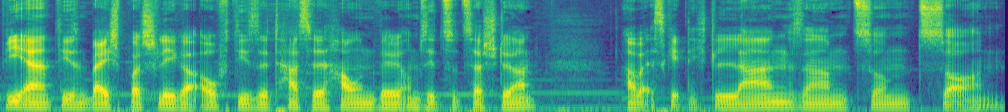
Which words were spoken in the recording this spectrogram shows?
wie er diesen Baseballschläger auf diese Tasse hauen will, um sie zu zerstören. Aber es geht nicht langsam zum Zorn.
